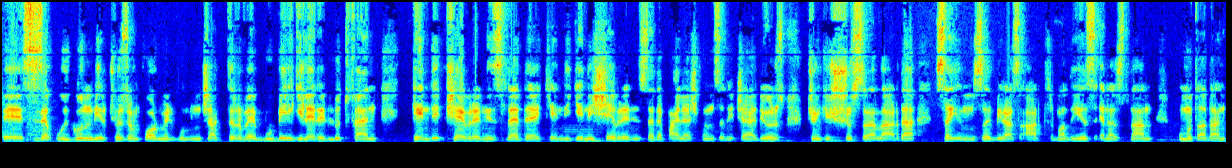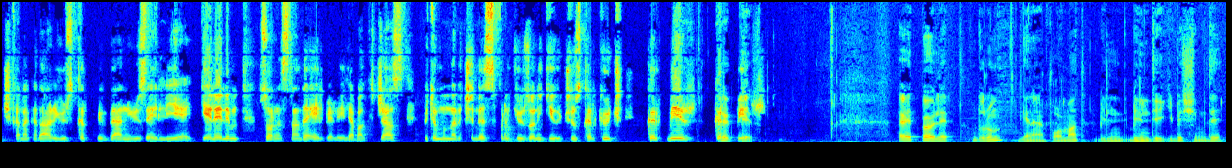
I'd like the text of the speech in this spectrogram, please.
Ee, size uygun bir çözüm formül bulunacaktır ve bu bilgileri lütfen kendi çevrenizle de kendi geniş çevrenizle de paylaşmanızı rica ediyoruz. Çünkü şu sıralarda sayımızı biraz artırmalıyız. En azından Umut Adan çıkana kadar 141'den 150'ye gelelim. Sonrasında da el birliğiyle bakacağız. Bütün bunlar için de 0212 343 41 41. Evet böyle durum genel format bilin- bilindiği gibi şimdi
